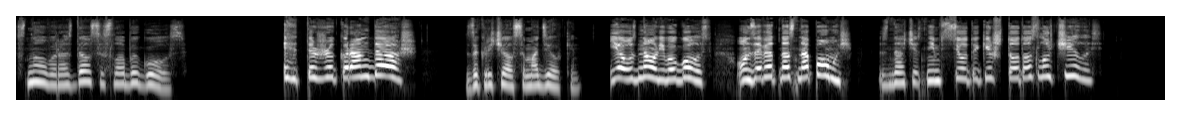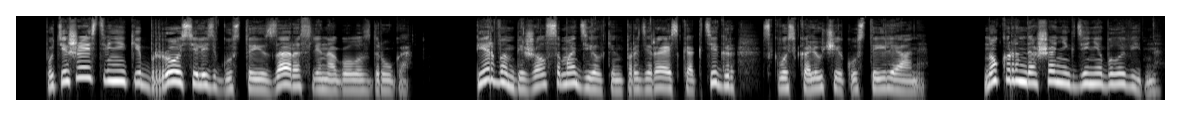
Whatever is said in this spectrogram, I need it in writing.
Снова раздался слабый голос. «Это же карандаш!» — закричал Самоделкин. Я узнал его голос. Он зовет нас на помощь. Значит, с ним все таки что-то случилось. Путешественники бросились в густые заросли на голос друга. Первым бежал Самоделкин, продираясь как тигр сквозь колючие кусты и лианы. Но карандаша нигде не было видно.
